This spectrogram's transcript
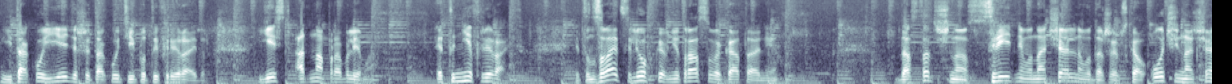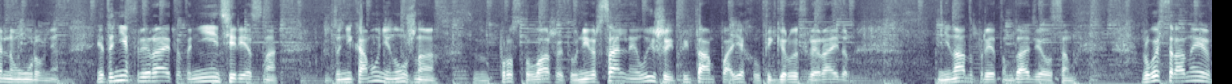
и такой едешь, и такой типа ты фрирайдер. Есть одна проблема. Это не фрирайд. Это называется легкое внетрассовое катание. Достаточно среднего, начального даже, я бы сказал, очень начального уровня. Это не фрирайд, это не интересно, это никому не нужно. Просто лажа, это универсальные лыжи, и ты там поехал, ты герой фрирайдер. Не надо при этом, да, делать там. С другой стороны,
